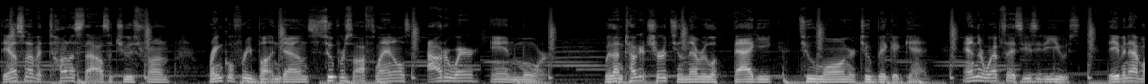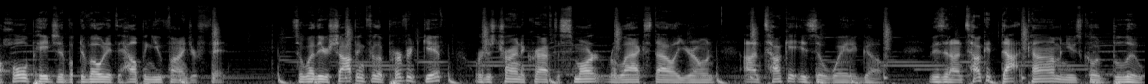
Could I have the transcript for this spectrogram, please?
They also have a ton of styles to choose from, wrinkle free button downs, super soft flannels, outerwear, and more. With Untuckit shirts, you'll never look baggy, too long, or too big again. And their website's easy to use. They even have a whole page dev- devoted to helping you find your fit. So whether you're shopping for the perfect gift or just trying to craft a smart, relaxed style of your own, Untuckit is the way to go. Visit untuckit.com and use code BLUE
